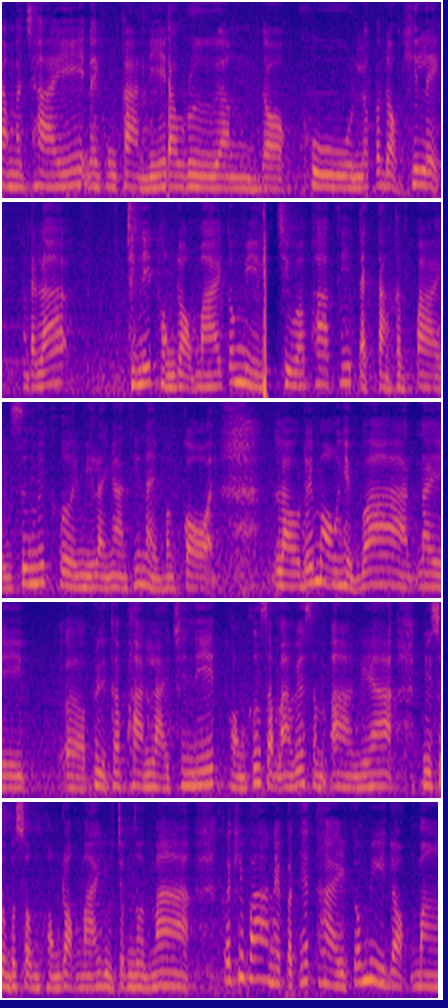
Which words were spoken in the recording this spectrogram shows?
นำมาใช้ในโครงการนี้ดาวเรือง ดอกคูณ แล้วก็ดอกขี้เหล็ก แต่ละชนิดของดอกไม้ก็มีชีวภาพที่แตกต่างกันไป ซึ่งไม่เคยมีรายงานที่ไหนมาก่อน เราได้มองเห็นว่าใน ผลิตภัณฑ์หลายชนิดของเครื่องสำอางเวชสำอางเนี่ยมีส่วนผสมของดอกไม้อยู่จำนวนมาก ก็คิดว่าในประเทศไทยก็มีดอกไม้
